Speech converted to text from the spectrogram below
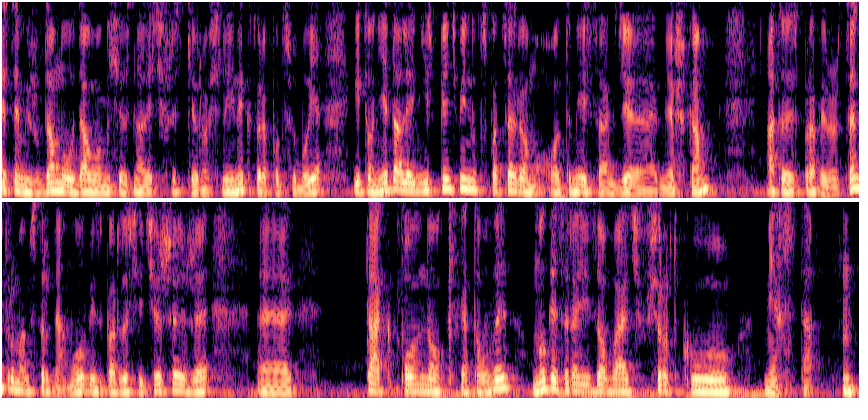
Jestem już w domu, udało mi się znaleźć wszystkie rośliny, które potrzebuję i to nie dalej niż 5 minut spacerem od miejsca, gdzie mieszkam, a to jest prawie że centrum Amsterdamu, więc bardzo się cieszę, że e, tak polno-kwiatowy mogę zrealizować w środku miasta. Hm.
